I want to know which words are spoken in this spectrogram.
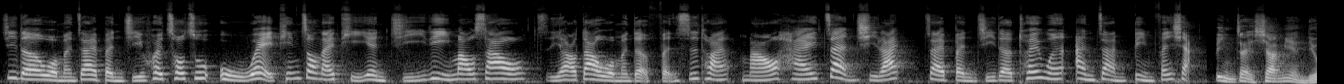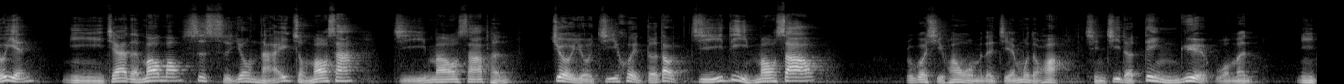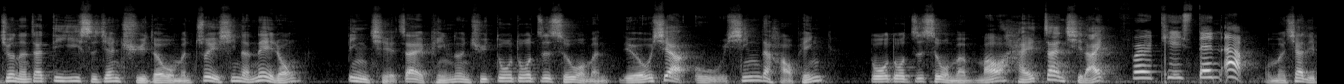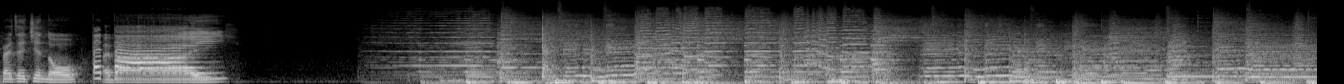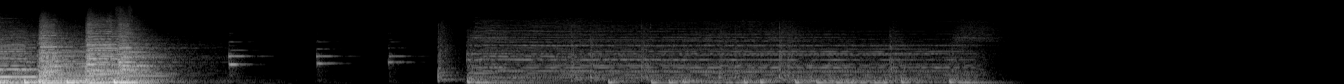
记得我们在本集会抽出五位听众来体验吉利猫砂哦！只要到我们的粉丝团“毛孩站起来”，在本集的推文按赞并分享，并在下面留言，你家的猫猫是使用哪一种猫砂及猫砂盆，就有机会得到极地猫砂哦！如果喜欢我们的节目的话，请记得订阅我们。你就能在第一时间取得我们最新的内容，并且在评论区多多支持我们，留下五星的好评，多多支持我们毛孩站起来。Fur Kids Stand Up，我们下礼拜再见喽，拜拜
